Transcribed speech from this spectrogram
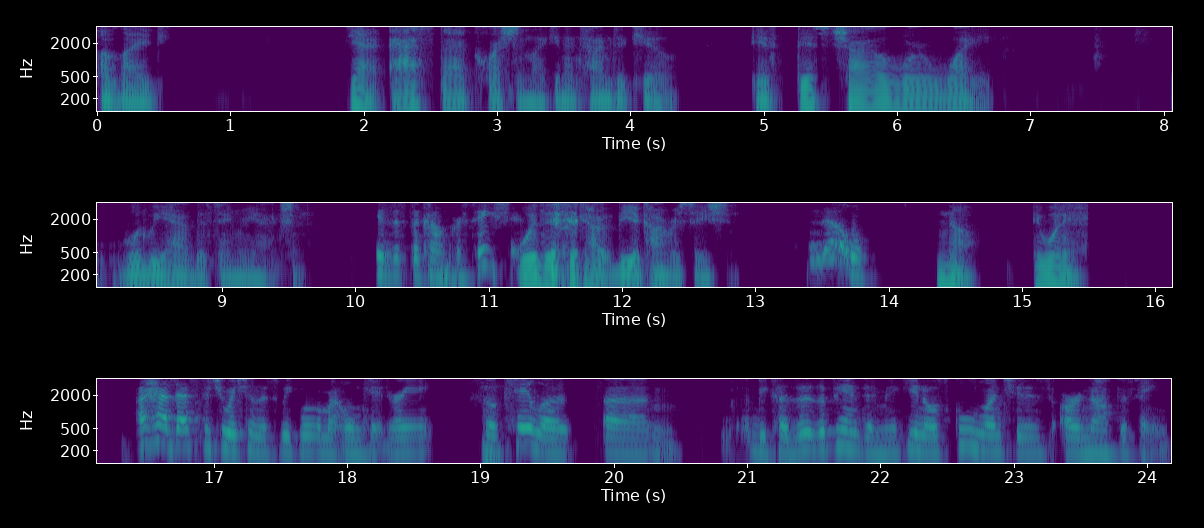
Of like, yeah, ask that question like in a time to kill if this child were white, would we have the same reaction? Is this the conversation? Would this be a conversation? No. No, it wouldn't. I had that situation this week with my own kid, right? So mm. Kayla, um, because of the pandemic, you know, school lunches are not the same.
